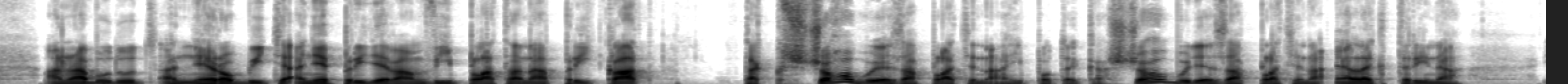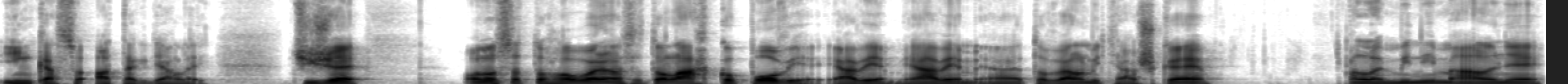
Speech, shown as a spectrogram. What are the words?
a, na budúc- a nerobíte a nepríde vám výplata napríklad, tak z čoho bude zaplatená hypotéka, z čoho bude zaplatená elektrina, inkaso a tak ďalej. Čiže ono sa to hovorí, ono sa to ľahko povie. Ja viem, ja viem, je to veľmi ťažké, ale minimálne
